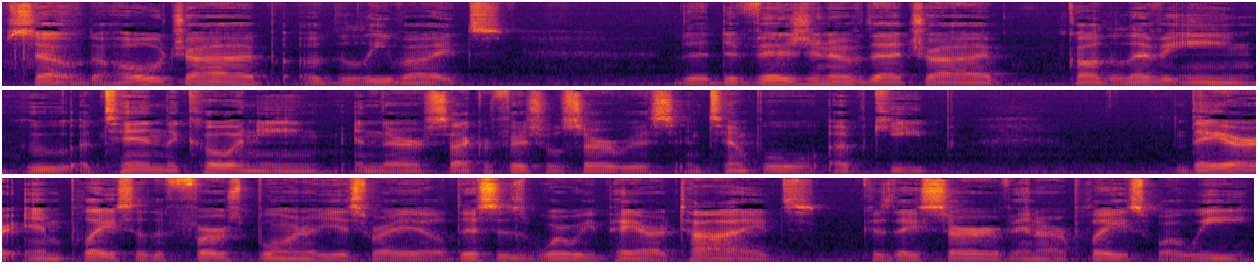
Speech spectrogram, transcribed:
So, the whole tribe of the Levites, the division of that tribe called the Levi'im, who attend the Kohanim in their sacrificial service and temple upkeep they are in place of the firstborn of Israel. This is where we pay our tithes because they serve in our place while we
